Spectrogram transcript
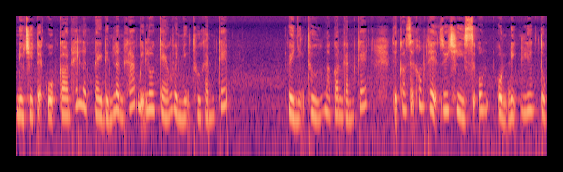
Nếu trí tuệ của con hết lần này đến lần khác bị lôi kéo về những thứ gắn kết về những thứ mà con gắn kết thì con sẽ không thể duy trì sự ổn, ổn định liên tục.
